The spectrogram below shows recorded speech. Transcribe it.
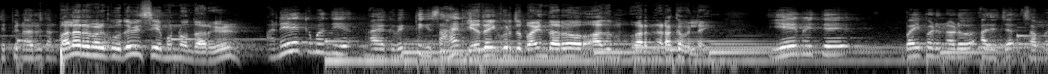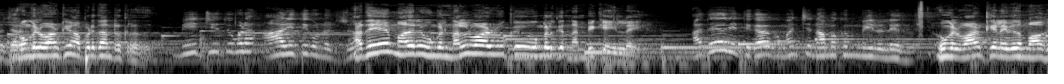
చెప్పినారు తను பலர் அவருக்கு உதவி செய்ய முன் வந்தார்கள் అనేక మంది ఆ యొక్క వ్యక్తికి సహాయం చే- எதை குறித்து பயந்தாரோ அது வர நடக்கவில்லை ఏమైతే భయపడి ఉన్నాడో అది జ- సమ- జరగ- உங்கள் வாழ்க்கையும் அப்படித்தான் இருக்கிறது మీ జీవితం కూడా ఆ రీతిగా ఉండొచ్చు அதே மாதிரி உங்கள் நல்வாழ்வுக்கு உங்களுக்கு நம்பிக்கை இல்லை అదే రీతిగా ఒక మంచి నమ్మకం మీలో లేదు உங்கள் வாழ்க்கையில விதமாக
